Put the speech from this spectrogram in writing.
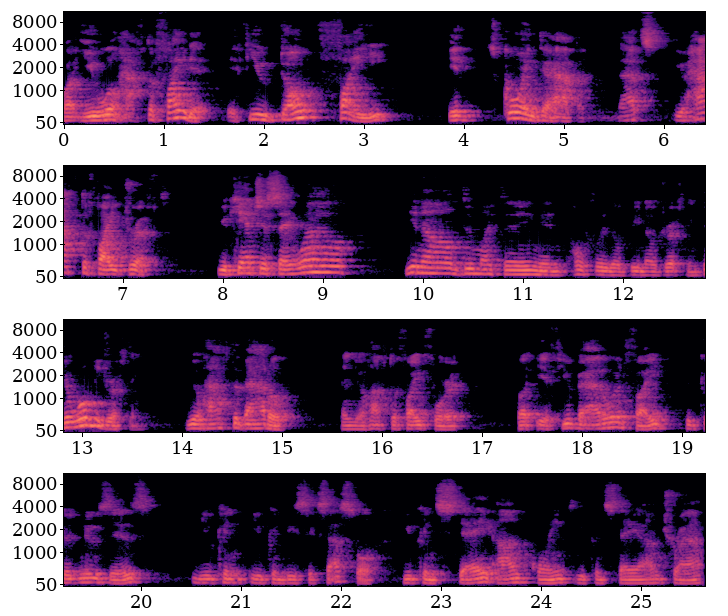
but you will have to fight it if you don't fight, it's going to happen. That's you have to fight drift. You can't just say, well, you know, I'll do my thing and hopefully there'll be no drifting. There will be drifting. You'll have to battle and you'll have to fight for it. But if you battle and fight, the good news is you can you can be successful. You can stay on point, you can stay on track,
